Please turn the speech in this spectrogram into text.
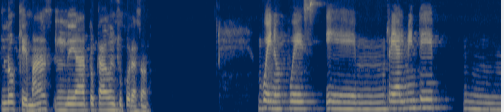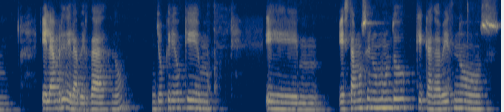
lo que más le ha tocado en su corazón? Bueno, pues em, realmente mm, el hambre de la verdad, ¿no? Yo creo que em, estamos en un mundo que cada vez nos,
